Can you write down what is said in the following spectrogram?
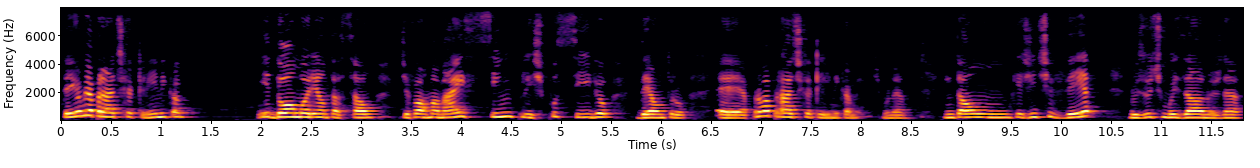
tenho minha prática clínica, e dou uma orientação de forma mais simples possível dentro é, para uma prática clínica mesmo, né? Então, o que a gente vê nos últimos anos, né?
